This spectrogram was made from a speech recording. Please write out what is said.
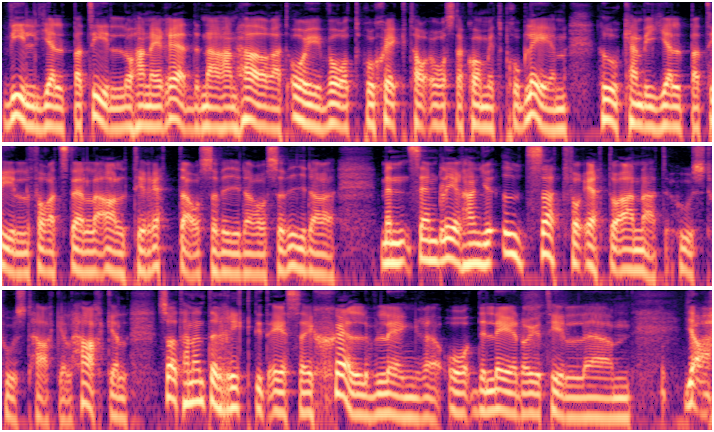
vill hjälpa till och han är rädd när han hör att oj, vårt projekt har åstadkommit problem. Hur kan vi hjälpa till för att ställa allt till rätta och så vidare och så vidare. Men sen blir han ju utsatt för ett och annat hust, hust, harkel, harkel. Så att han inte riktigt är sig själv längre och det leder ju till um, ja,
